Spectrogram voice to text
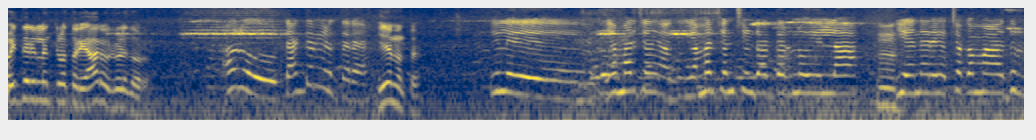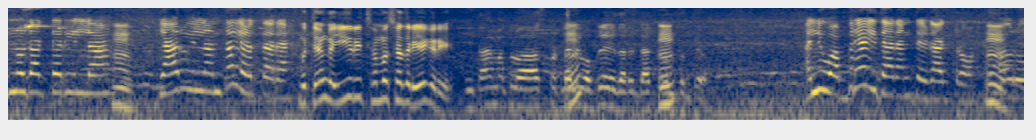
ವೈದ್ಯರಿಲ್ಲ ಅಂತ ಹೇಳ್ತಾರೆ ಯಾರು ಹೇಳಿದವರು ಅವರು ಡಾಕ್ಟರ್ ಹೇಳ್ತಾರೆ. ಏನಂತ? ಇಲ್ಲಿ ಎಮರ್ಜೆನ್ ಎಮರ್ಜೆನ್ಸಿ ಡಾಕ್ಟರ್ನು ಇಲ್ಲ ಏನಾರ ಹೆಚ್ಚಕಮ್ಮ ಆದ್ರೂ ಡಾಕ್ಟರ್ ಇಲ್ಲ ಯಾರು ಇಲ್ಲ ಅಂತ ಹೇಳ್ತಾರೆ. ಮತ್ತೆ ಹೆಂಗ ಈ ರೀತಿ ಸಮಸ್ಯೆ ಆದ್ರೆ ಹೇಗೆ ರೀ? ಈ ತಾಯಿ ಮಕ್ಕಳು ಹಾಸ್ಪಿಟ್ಲಲ್ಲಿ ಒಬ್ಬರೇ ಇದ್ದಾರೆ ಡಾಕ್ಟರ್ ಅಂತಂದೇವೆ ಅಲ್ಲಿ ಒಬ್ಬರೇ ಇದಾರಂತೆ ಡಾಕ್ಟ್ರು ಅವರು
